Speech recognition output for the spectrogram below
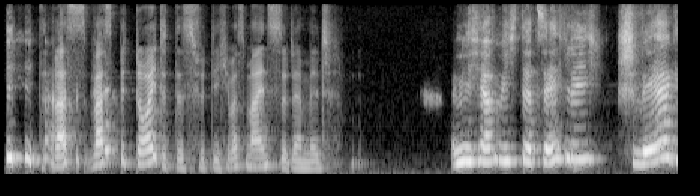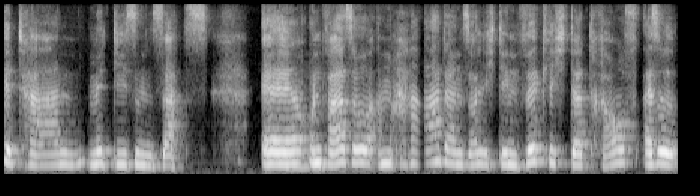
Ja. Was, was bedeutet das für dich? Was meinst du damit? Ich habe mich tatsächlich schwer getan mit diesem Satz, äh, und war so am Hadern, soll ich den wirklich da drauf, also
